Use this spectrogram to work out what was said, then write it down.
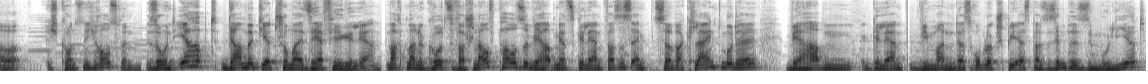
aber ich konnte es nicht rausfinden. So, und ihr habt damit jetzt schon mal sehr viel gelernt. Macht mal eine kurze Verschnaufpause. Wir haben jetzt gelernt, was ist ein Server-Client-Modell. Wir haben gelernt, wie man das Roblox-Spiel erstmal simpel simuliert.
